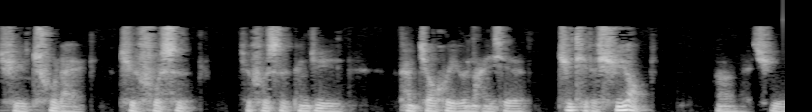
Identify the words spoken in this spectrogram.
去出来去服侍，去服侍，根据看教会有哪一些具体的需要，啊，去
